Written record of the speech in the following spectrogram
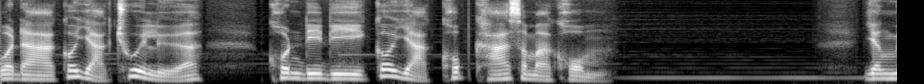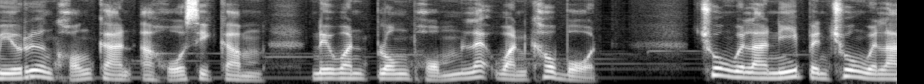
วดาก็อยากช่วยเหลือ คนดีๆ ก็อยากคบค้าสมาคมยังมีเรื่องของการอโหสิกรรมในวันปลงผมและวันเข้าโบสถ์ ช่วงเวลานี้เป็นช่วงเวลา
